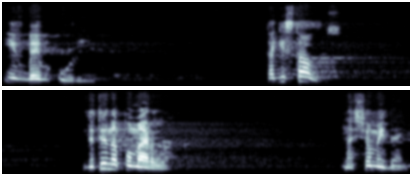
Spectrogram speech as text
І вбив Урію. Так і сталося. Дитина померла на сьомий день.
